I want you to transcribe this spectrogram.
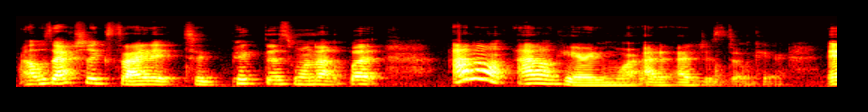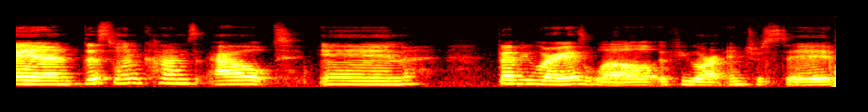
i was actually excited to pick this one up but i don't i don't care anymore. I, I just don't care. And this one comes out in february as well if you are interested.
